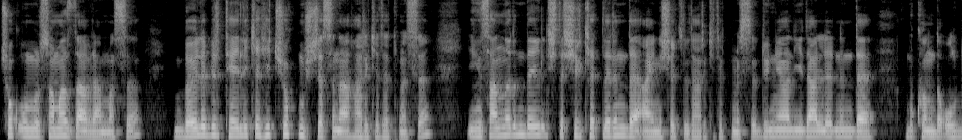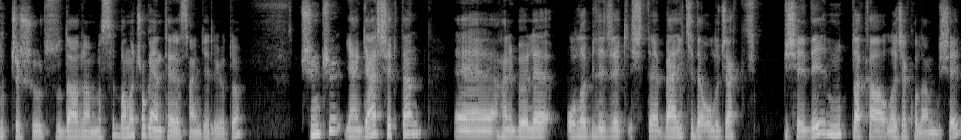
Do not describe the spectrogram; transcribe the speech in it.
çok umursamaz davranması, böyle bir tehlike hiç yokmuşçasına hareket etmesi, insanların değil işte şirketlerin de aynı şekilde hareket etmesi, dünya liderlerinin de bu konuda oldukça şuursuz davranması bana çok enteresan geliyordu. Çünkü yani gerçekten e, hani böyle olabilecek işte belki de olacak bir şey değil mutlaka olacak olan bir şey.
